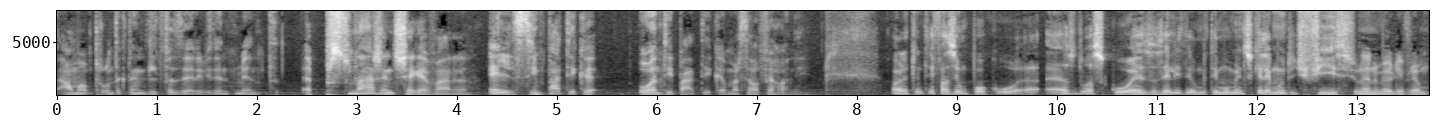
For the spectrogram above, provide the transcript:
Há uma pergunta que tenho de lhe fazer, evidentemente. A personagem de Che Guevara é-lhe simpática ou antipática, Marcelo Ferroni? Olha, eu tentei fazer um pouco eh, as duas coisas. Ele tem, momentos que ele é muito difícil, né, no meu livro. É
